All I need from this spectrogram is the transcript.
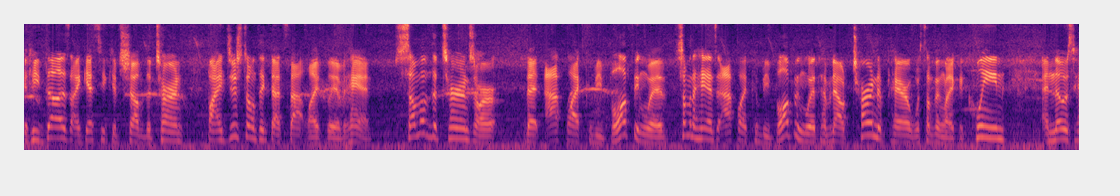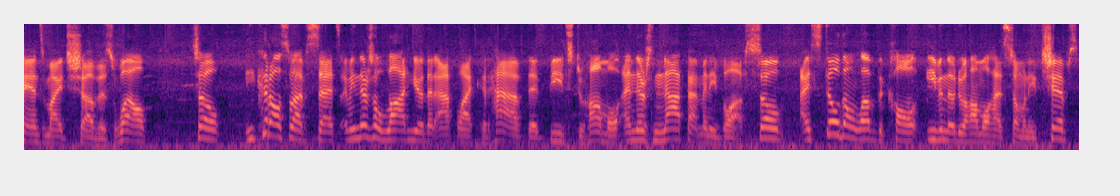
If he does, I guess he could shove the turn, but I just don't think that's that likely of a hand. Some of the turns are that Affleck could be bluffing with, some of the hands Affleck could be bluffing with have now turned a pair with something like a queen, and those hands might shove as well. So he could also have sets. I mean, there's a lot here that Affleck could have that beats Duhamel, and there's not that many bluffs. So I still don't love the call, even though Duhamel has so many chips,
